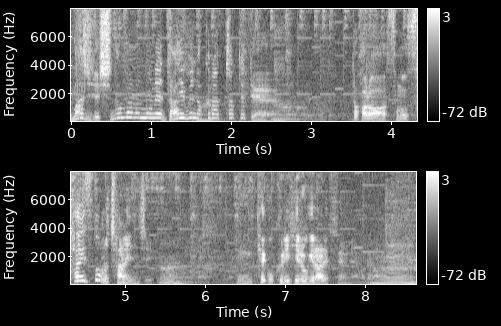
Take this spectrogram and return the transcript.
う。マジで品物もねだいぶなくなっちゃってて。だからそのサイズとのチャレンジ。うんうん結構繰り広げられてたよね俺らうん。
